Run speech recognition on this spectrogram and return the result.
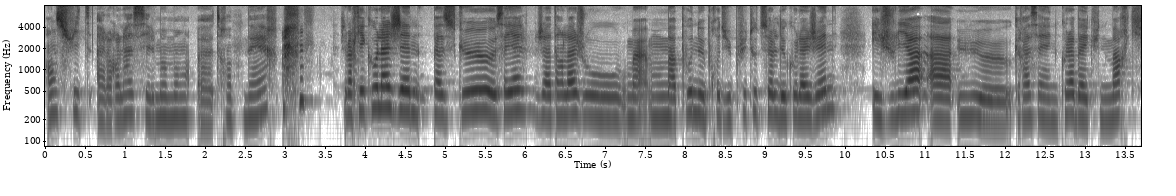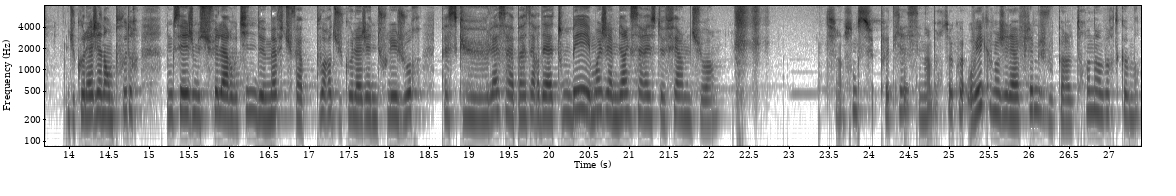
Ensuite, alors là, c'est le moment euh, trentenaire. J'ai marqué collagène parce que euh, ça y est, j'ai atteint l'âge où ma, peau ne produit plus toute seule de collagène. Et Julia a eu, euh, grâce à une collab avec une marque, du collagène en poudre. Donc ça y est, je me suis fait la routine de meuf, tu vas boire du collagène tous les jours. Parce que là, ça va pas tarder à tomber. Et moi, j'aime bien que ça reste ferme, tu vois. j'ai l'impression que ce podcast, c'est n'importe quoi. Vous voyez comment j'ai la flemme, je vous parle trop n'importe comment.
